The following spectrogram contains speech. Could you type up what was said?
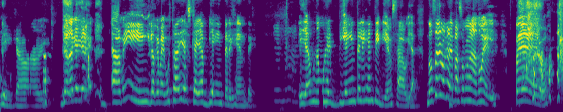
Bien, cabrón. Yo lo que quiero- a mí lo que me gusta de ella es que ella es bien inteligente. Ella es una mujer bien inteligente y bien sabia. No sé lo que le pasó con Anuel, pero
